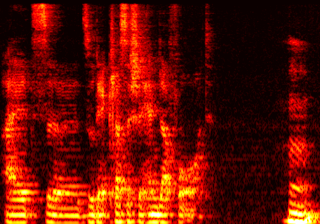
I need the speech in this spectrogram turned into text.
als äh, so der klassische Händler vor Ort. Hm.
